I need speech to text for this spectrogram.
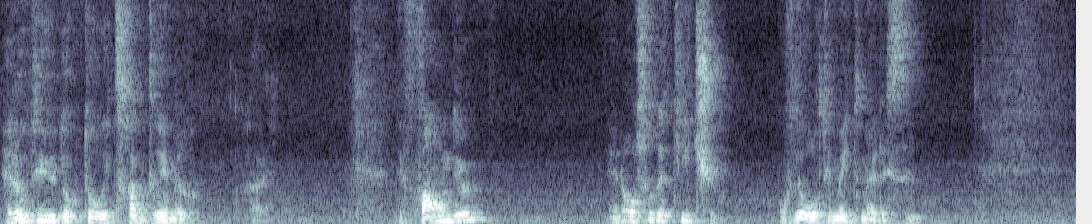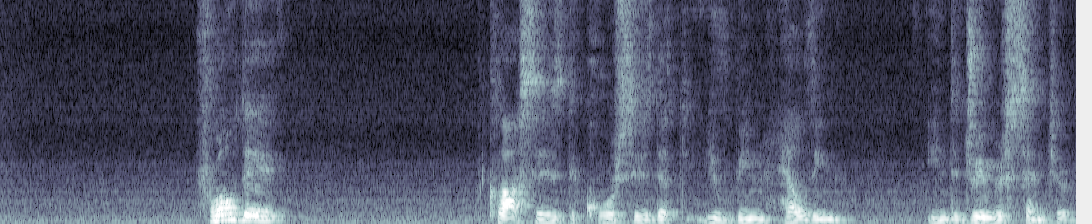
Hello to you, Dr. Yitzhak Dreamer, Hi. the founder and also the teacher of the Ultimate Medicine. Throughout the classes, the courses that you've been holding in the Dreamer Center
